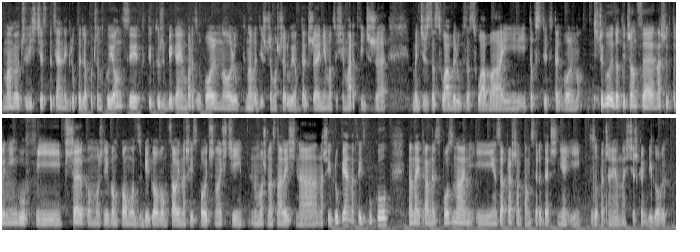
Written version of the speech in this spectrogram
Mamy oczywiście specjalne grupy dla początkujących, tych, którzy biegają bardzo wolno lub nawet jeszcze maszerują, także nie ma co się martwić, że będziesz za słaby lub za słaba i, i to wstyd tak wolno. Szczegóły dotyczące naszych treningów i wszelką możliwą pomoc biegową całej naszej społeczności można znaleźć na naszej grupie na Facebooku, na Night Runners Poznań i zapraszam tam serdecznie i do zobaczenia na ścieżkach biegowych.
